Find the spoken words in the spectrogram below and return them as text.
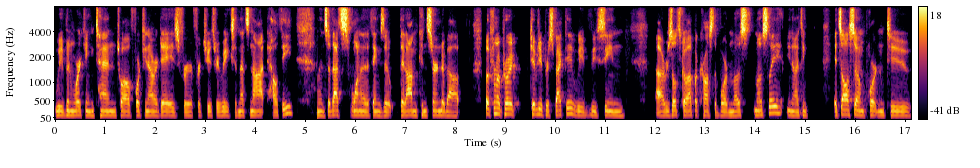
we've been working 10 12 14 hour days for for two three weeks and that's not healthy and so that's one of the things that that i'm concerned about but from a productivity perspective, we've we've seen uh, results go up across the board. Most mostly, you know, I think it's also important to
